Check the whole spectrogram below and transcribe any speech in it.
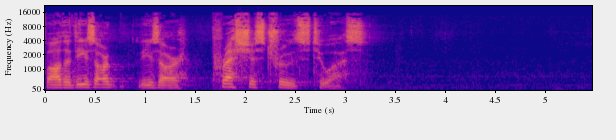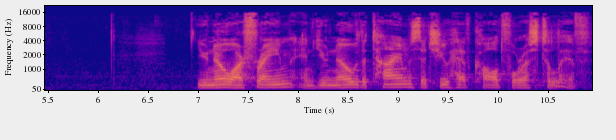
Father, these are, these are precious truths to us. You know our frame, and you know the times that you have called for us to live.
